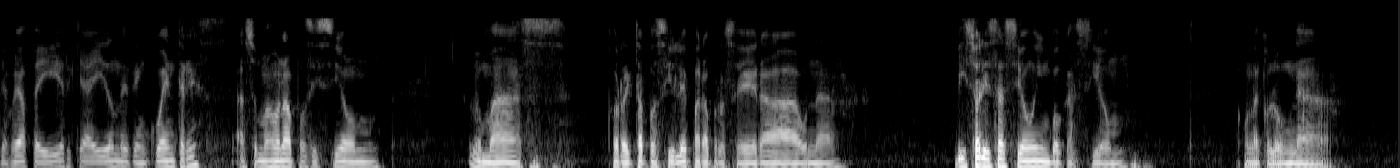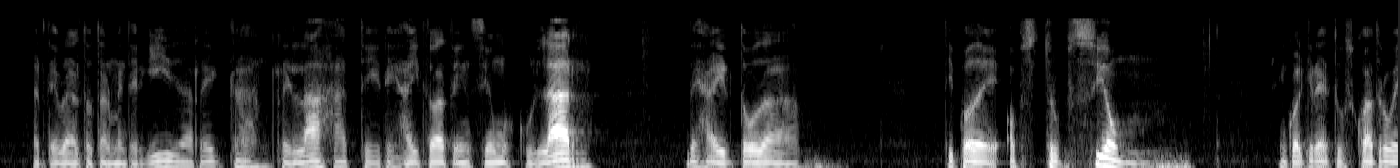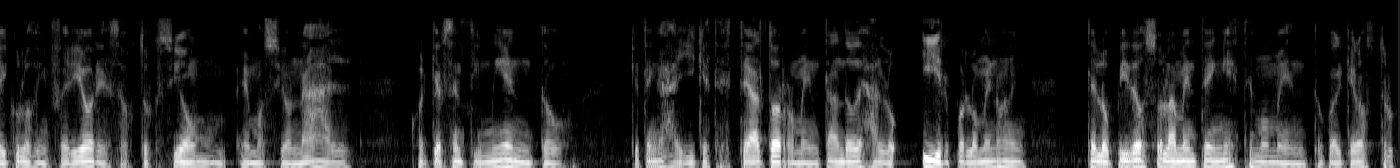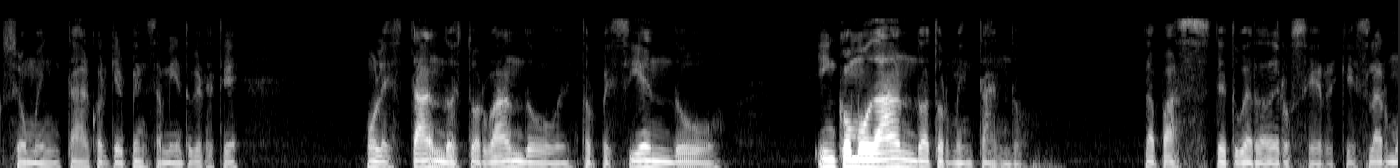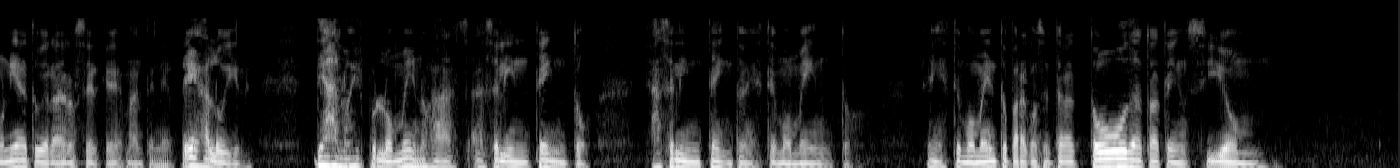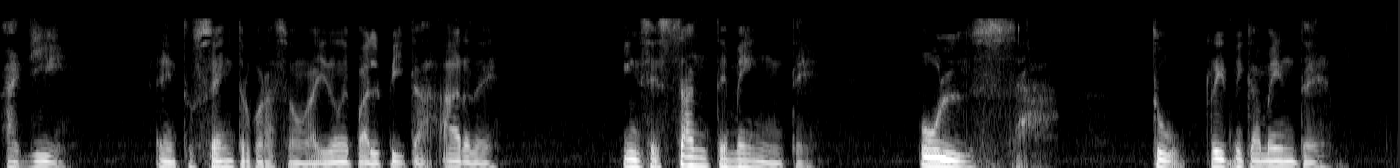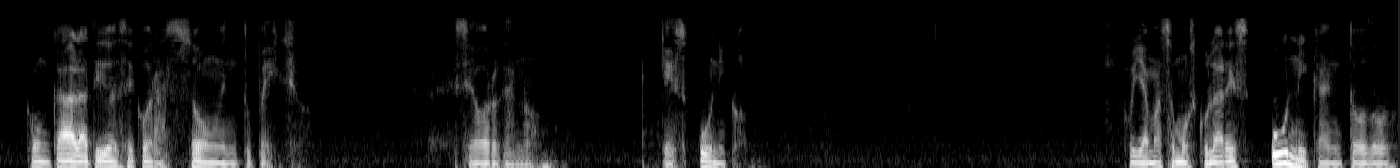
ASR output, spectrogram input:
les voy a pedir que ahí donde te encuentres asumas una posición lo más correcta posible para proceder a una visualización, invocación, con la columna vertebral totalmente erguida, recta, relájate, deja ir toda tensión muscular, deja ir toda tipo de obstrucción en cualquiera de tus cuatro vehículos inferiores, obstrucción emocional, cualquier sentimiento que tengas allí que te esté atormentando, déjalo ir, por lo menos te lo pido solamente en este momento, cualquier obstrucción mental, cualquier pensamiento que te esté molestando, estorbando, entorpeciendo, incomodando, atormentando la paz de tu verdadero ser, que es la armonía de tu verdadero ser que debes mantener. Déjalo ir, déjalo ir por lo menos, haz, el intento, haz el intento en este momento, en este momento para concentrar toda tu atención allí, en tu centro corazón, ahí donde palpita, arde, incesantemente, pulsa tú rítmicamente con cada latido de ese corazón en tu pecho, ese órgano que es único, cuya masa muscular es única en todo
